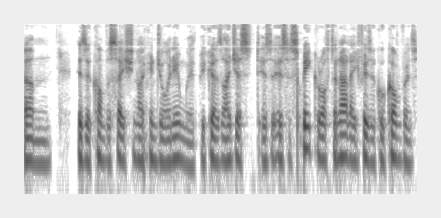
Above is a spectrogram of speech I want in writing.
um, is a conversation I can join in with because I just, as, as a speaker, often at a physical conference,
